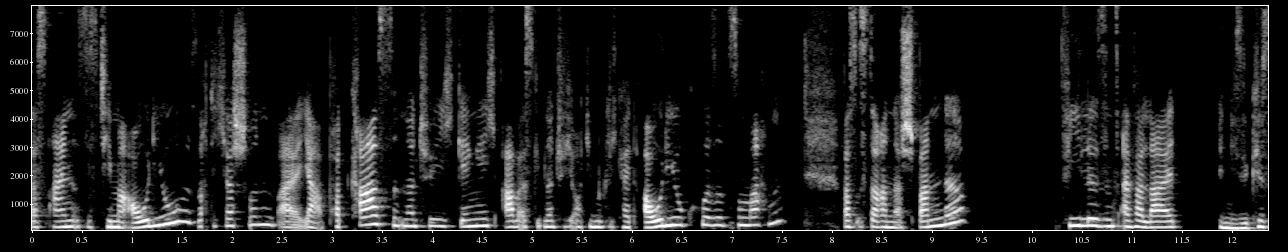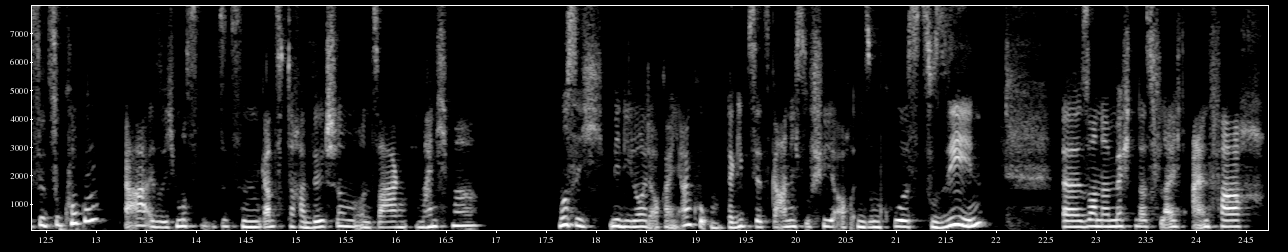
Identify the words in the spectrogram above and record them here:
Das eine ist das Thema Audio, sagte ich ja schon, weil ja, Podcasts sind natürlich gängig, aber es gibt natürlich auch die Möglichkeit, Audiokurse zu machen. Was ist daran das Spannende? Viele sind es einfach leid, in diese Kiste zu gucken. Ja, also ich muss sitzen den ganzen Tag am Bildschirm und sagen, manchmal muss ich mir die Leute auch gar nicht angucken. Da gibt's jetzt gar nicht so viel auch in so einem Kurs zu sehen, äh, sondern möchten das vielleicht einfach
